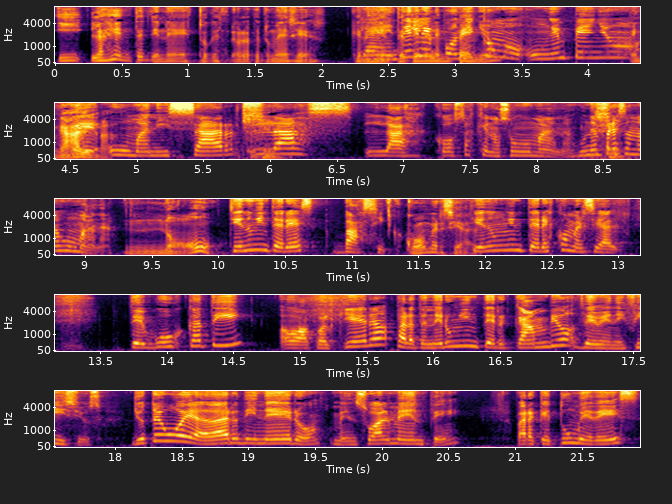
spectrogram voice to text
Y la gente tiene esto que lo que tú me decías, que la, la gente, gente, tiene le el pone empeño. como un empeño de alma. humanizar Sí. las, las cosas que no son humanas. Una empresa Sí. no es humana. No, Tiene un interés básico. comercial. Tiene un interés comercial. Te busca a ti o a cualquiera para tener un intercambio de beneficios. Yo te voy a dar dinero mensualmente para que tú me des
